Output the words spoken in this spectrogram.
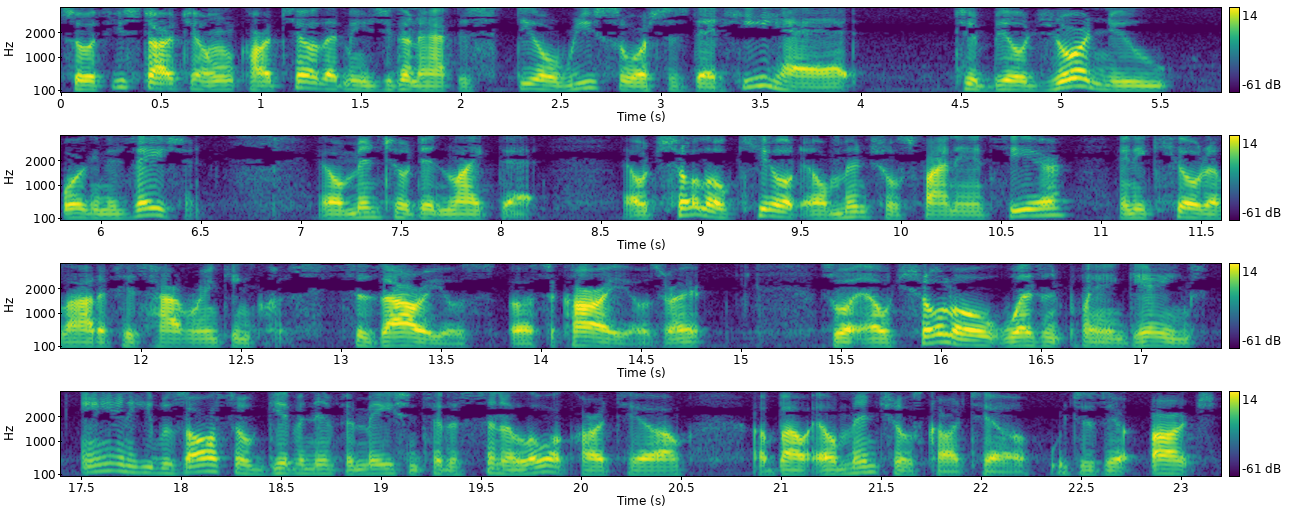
so if you start your own cartel, that means you're going to have to steal resources that he had to build your new organization. El Mencho didn't like that. El Cholo killed El Mencho's financier, and he killed a lot of his high-ranking Cesarios, uh, Sicarios, right? So El Cholo wasn't playing games, and he was also giving information to the Sinaloa cartel about El Mencho's cartel, which is their arch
